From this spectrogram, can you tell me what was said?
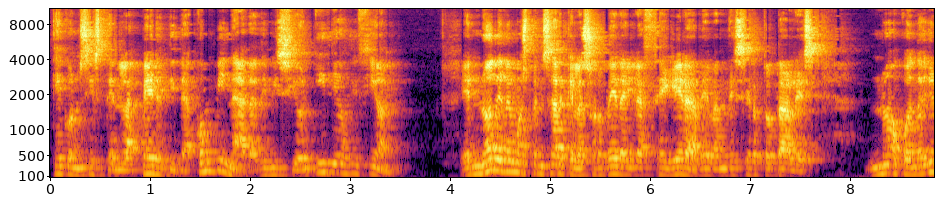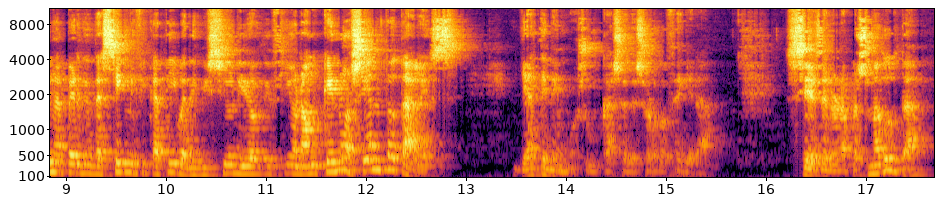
que consiste en la pérdida combinada de visión y de audición. Eh, no debemos pensar que la sordera y la ceguera deban de ser totales. No, cuando hay una pérdida significativa de visión y de audición, aunque no sean totales, ya tenemos un caso de sordoceguera. Si es en una persona adulta,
